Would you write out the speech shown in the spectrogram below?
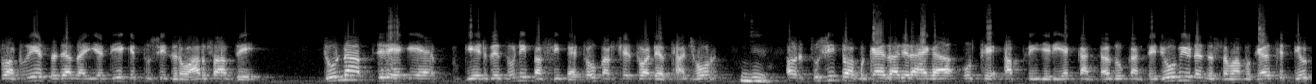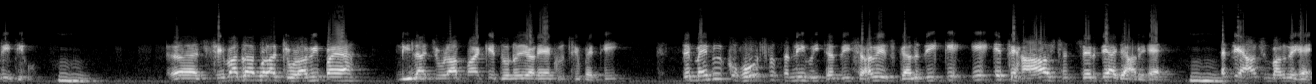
ਤੁਹਾਨੂੰ ਇਹ ਸਜ਼ਾ ਲਾਈ ਜਾਂਦੀ ਹੈ ਕਿ ਤੁਸੀਂ ਦਰਬਾਰ ਸਾਹਿਬ ਦੇ ਦੋਨਾਂ ਜਿਹੜੇ ਹੈਗੇ ਆ ਗੇਟ ਦੇ ਦੋਨੀ ਪਾਸੇ ਬੈਠੋ ਵਰਸੇ ਤੁਹਾਡੇ ਹੱਥਾਂ 'ਚ ਹੋਣ। ਜੀ। ਔਰ ਤੁਸੀਂ ਤਾਂ ਬਕਾਇਦਾ ਜਿਹੜਾ ਹੈਗਾ ਉੱਥੇ ਆਪਣੀ ਜਿਹੜੀ ਹੈ ਘੰਟਾ ਦੋ ਘੰਟੇ ਜੋ ਵੀ ਉਹਨਾਂ ਦਾ ਸਮਾਂ ਮੁਕਿਆ ਉੱਥੇ ਡਿਊਟੀ ਦਿਓ ਹੂੰ। ਸੇਵਾਦਾਰ ਵਾਲਾ ਚੋਲਾ ਵੀ ਪਾਇਆ ਨੀਲਾ ਚੋਲਾ ਪਾ ਕੇ ਦੋਨੋਂ ਜਣੇ ਆ ਕੁਰਸੀ ਬੈਠੀ। ਤੇ ਮੈਨੂੰ ਇੱਕ ਹੋਰ ਤਸੱਲੀ ਹੋਈ ਚੰਦੀ ਸਾਹਿਬ ਇਸ ਗੱਲ ਦੀ ਕਿ ਇਹ ਇਤਿਹਾਸ ਸਿਰਜਿਆ ਜਾ ਰਿਹਾ ਹੂੰ। ਇਤਿਹਾਸ ਬਣ ਰਿਹਾ ਹੈ।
